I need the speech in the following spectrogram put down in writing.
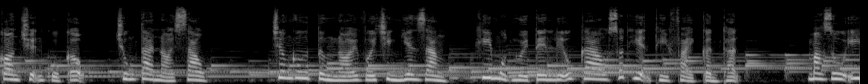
còn chuyện của cậu, chúng ta nói sau. Trương Ngư từng nói với Trình Nhiên rằng, khi một người tên Liễu Cao xuất hiện thì phải cẩn thận. Mặc dù y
